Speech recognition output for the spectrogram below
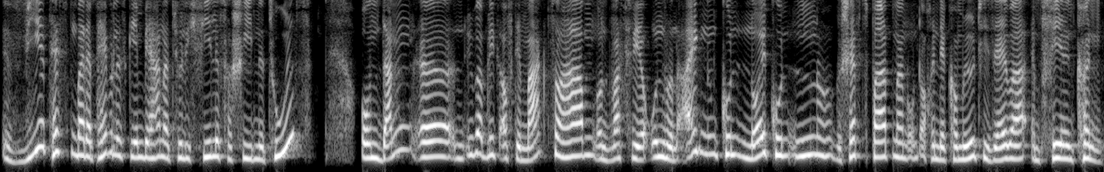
wir testen bei der Paperless GmbH natürlich viele verschiedene Tools um dann äh, einen Überblick auf den Markt zu haben und was wir unseren eigenen Kunden, Neukunden, Geschäftspartnern und auch in der Community selber empfehlen können.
